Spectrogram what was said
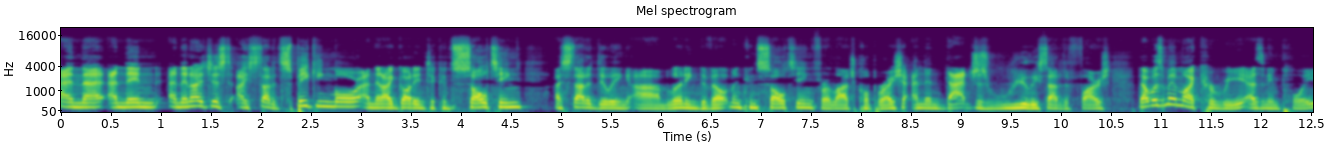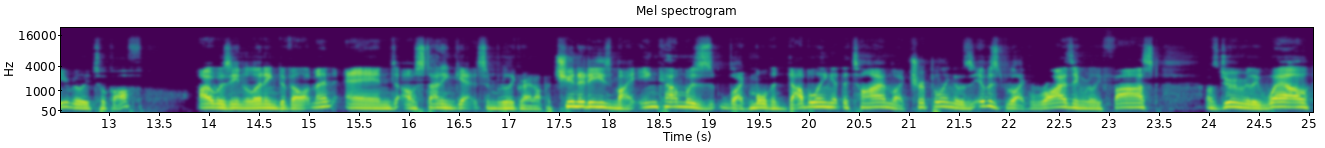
and that, and then, and then I just I started speaking more, and then I got into consulting I started doing um, learning development consulting for a large corporation, and then that just really started to flourish. That was when my career as an employee really took off. I was in learning development and I was starting to get some really great opportunities. My income was like more than doubling at the time, like tripling. It was it was like rising really fast. I was doing really well.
